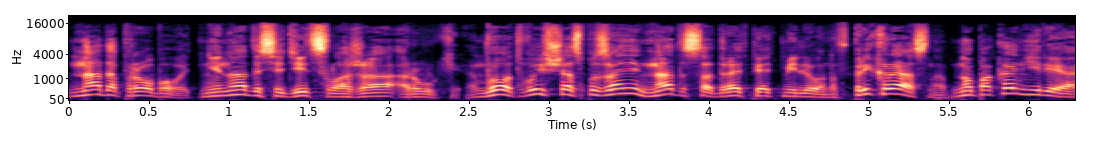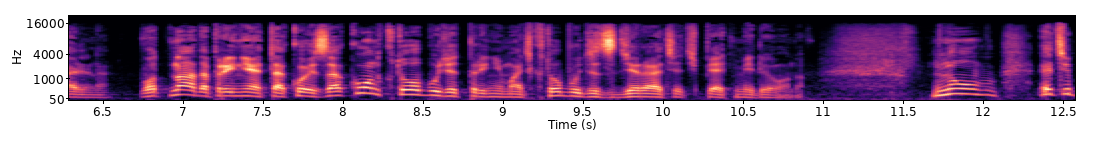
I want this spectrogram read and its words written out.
надо пробовать, не надо сидеть сложа руки. Вот, вы сейчас позвонили, надо содрать 5 миллионов. Прекрасно, но пока нереально. Вот надо принять такой закон, кто будет принимать, кто будет сдирать эти 5 миллионов. Ну, эти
